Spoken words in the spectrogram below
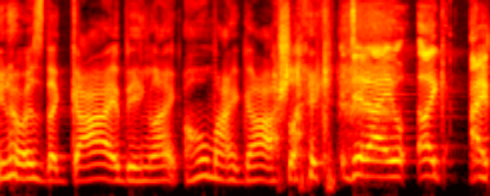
you know, as the guy being like, oh my gosh, like. Did I like I,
